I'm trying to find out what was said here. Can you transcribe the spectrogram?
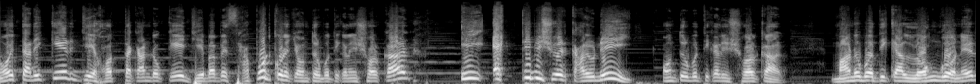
নয় তারিখের যে হত্যাকাণ্ডকে যেভাবে সাপোর্ট করেছে অন্তর্বর্তীকালীন সরকার, এই একটি বিষয়ের কারণেই অন্তর্বর্তীকালীন সরকার মানবাধিকার লঙ্ঘনের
